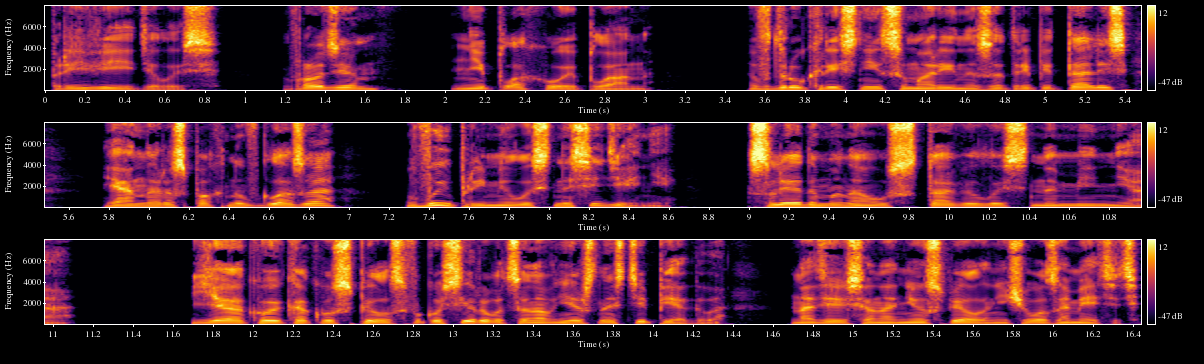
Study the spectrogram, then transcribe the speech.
привиделось. Вроде неплохой план. Вдруг ресницы Марины затрепетались, и она, распахнув глаза, выпрямилась на сиденье. Следом она уставилась на меня. Я кое-как успел сфокусироваться на внешности Пегова. Надеюсь, она не успела ничего заметить.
